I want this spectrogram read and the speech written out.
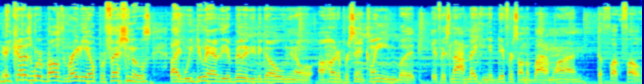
because we're both radio professionals, like we do have the ability to go, you know, 100% clean, but if it's not making a difference on the bottom line, the fuck foe.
